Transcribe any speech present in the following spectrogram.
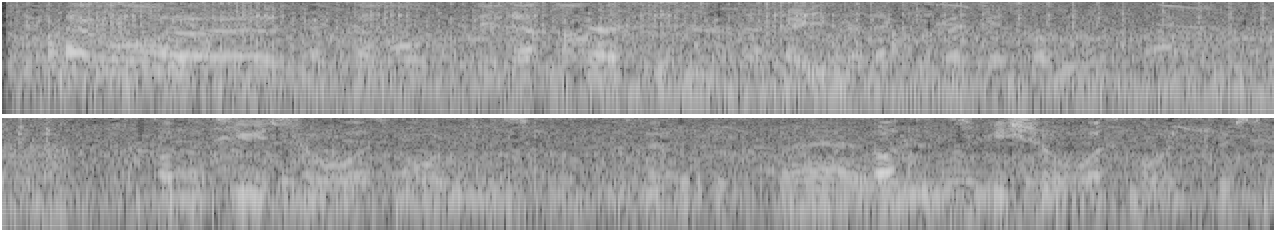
C'est la I thought the TV show was more interesting.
